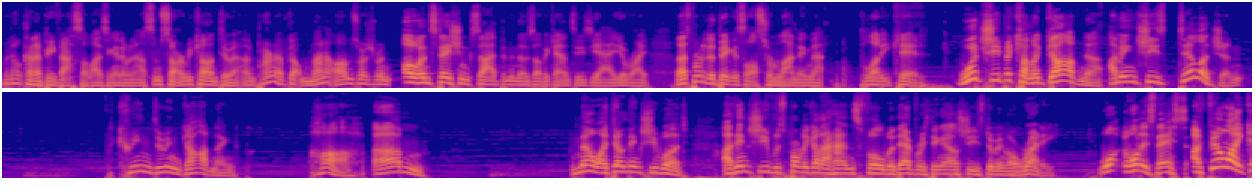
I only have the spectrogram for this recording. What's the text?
we're not going to be vassalizing anyone else. I'm sorry, we can't do it. And apparently I've got Man-at-Arms Regiment. Oh, and Station because I had them in those other counties. Yeah, you're right. That's probably the biggest loss from landing that bloody kid. Would she become a gardener? I mean, she's diligent. The queen doing gardening. Huh. Um... No, I don't think she would. I think she was probably got her hands full with everything else she's doing already. What What is this? I feel like,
